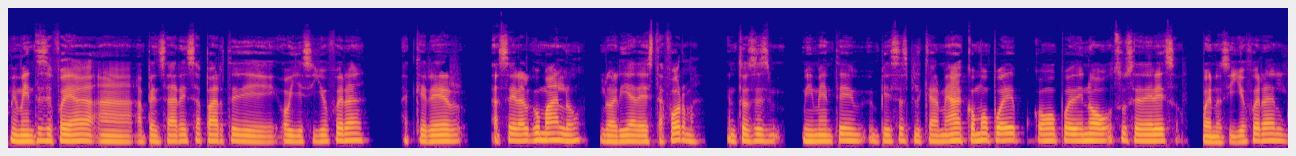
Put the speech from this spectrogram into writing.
mi mente se fue a, a, pensar esa parte de, oye, si yo fuera a querer hacer algo malo, lo haría de esta forma. Entonces mi mente empieza a explicarme, ah, ¿cómo puede, cómo puede no suceder eso? Bueno, si yo fuera el,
